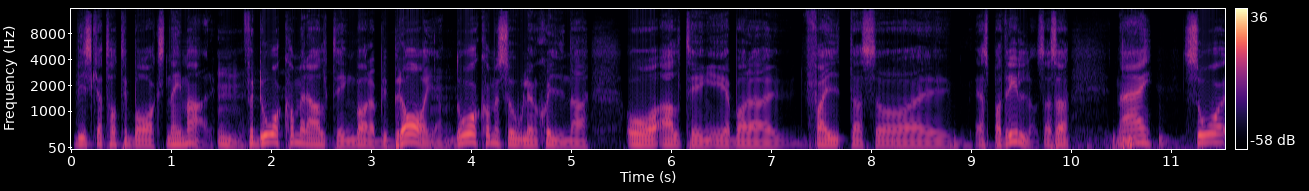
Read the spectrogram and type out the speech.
vi ska ta tillbaks Neymar. Mm. För då kommer allting bara bli bra igen. Mm. Då kommer solen skina och allting är bara fajitas och eh, espadrillos. Alltså, nej, så,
